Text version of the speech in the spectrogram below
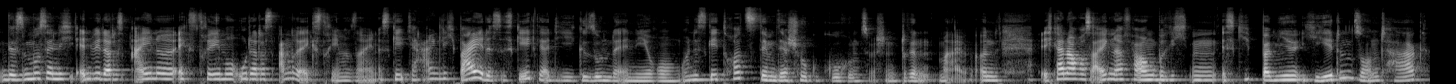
das muss ja nicht entweder das eine Extreme oder das andere Extreme sein. Es geht ja eigentlich beides. Es geht ja die gesunde Ernährung und es geht trotzdem der Schokokuchen zwischendrin mal. Und ich kann auch aus eigener Erfahrung berichten, es gibt bei mir jeden Sonntag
